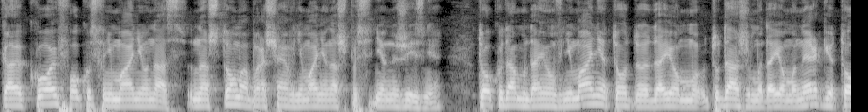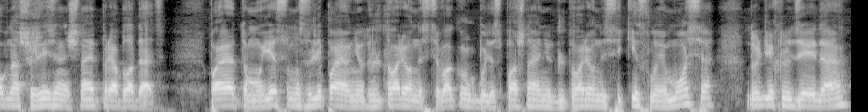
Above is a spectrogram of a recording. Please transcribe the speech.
какой фокус внимания у нас, на что мы обращаем внимание в нашей повседневной жизни. То, куда мы даем внимание, то даем, туда же мы даем энергию, то в нашей жизни начинает преобладать. Поэтому, если мы залипаем в неудовлетворенности, вокруг будет сплошная неудовлетворенность и кислая мося других людей, да,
